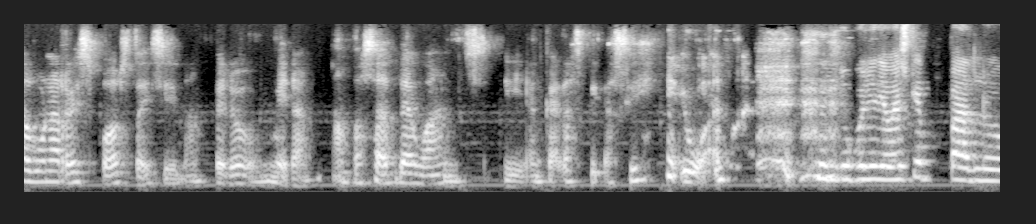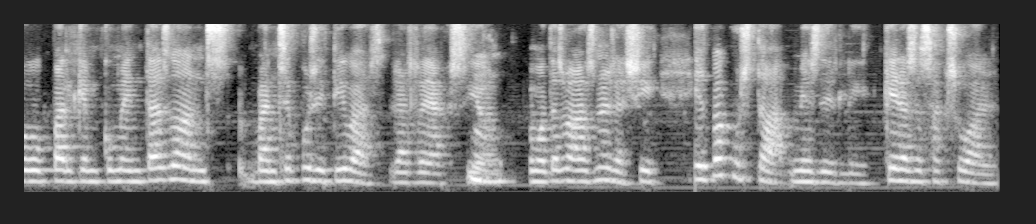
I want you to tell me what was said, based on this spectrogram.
alguna resposta així, no? però mira, han passat 10 anys i encara estic així, igual. El que positiu és que per lo, pel que em comentes doncs, van ser positives les reaccions, mm. però moltes vegades no és així. I et va costar més dir-li que eres asexual?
